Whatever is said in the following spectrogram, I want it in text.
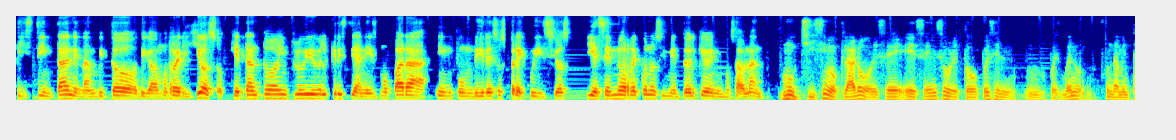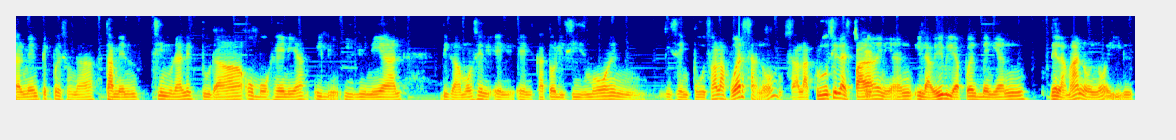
distinta en el ámbito, digamos, religioso. ¿Qué tanto ha influido el cristianismo para infundir esos prejuicios y ese no reconocimiento del que venimos hablando? Muchísimo, claro, ese, ese sobre todo, pues, el, pues bueno, fundamentalmente, pues una, también sin una lectura homogénea y, y lineal, digamos, el, el, catolicismo en, y se impuso a la fuerza, ¿no? O sea, la cruz y la espada venían, y la Biblia, pues venían de la mano, ¿no? Y,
